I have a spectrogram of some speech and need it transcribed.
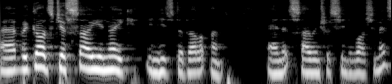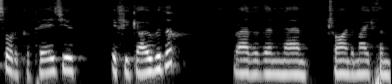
Uh, but God's just so unique in His development, and it's so interesting to watch. And that sort of prepares you if you go with it, rather than um, trying to make them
